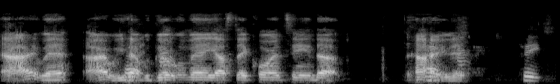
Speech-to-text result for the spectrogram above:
All right, man. All right, well, you All have a good one, man. Y'all stay quarantined up. All right, man. Peace.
